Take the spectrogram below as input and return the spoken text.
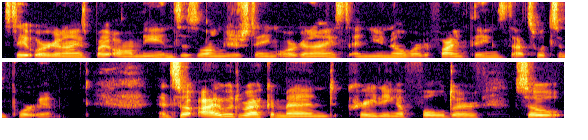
stay organized by all means as long as you're staying organized and you know where to find things that's what's important. And so I would recommend creating a folder. So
